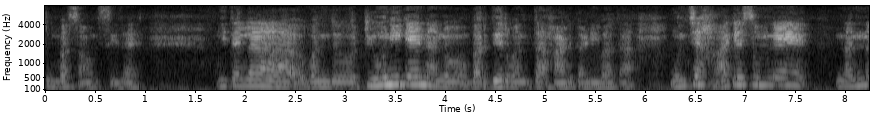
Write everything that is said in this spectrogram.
ತುಂಬಾ ಸಾಂಗ್ಸ್ ಇದೆ. ಇದೆಲ್ಲ ಒಂದು ಟ್ಯೂನಿಗೆ ನಾನು ಬರ್ದಿರುವಂತ ಹಾಡುಗಳಿವಾಗ ಮುಂಚೆ ಹಾಗೆ ಸುಮ್ಮನೆ ನನ್ನ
